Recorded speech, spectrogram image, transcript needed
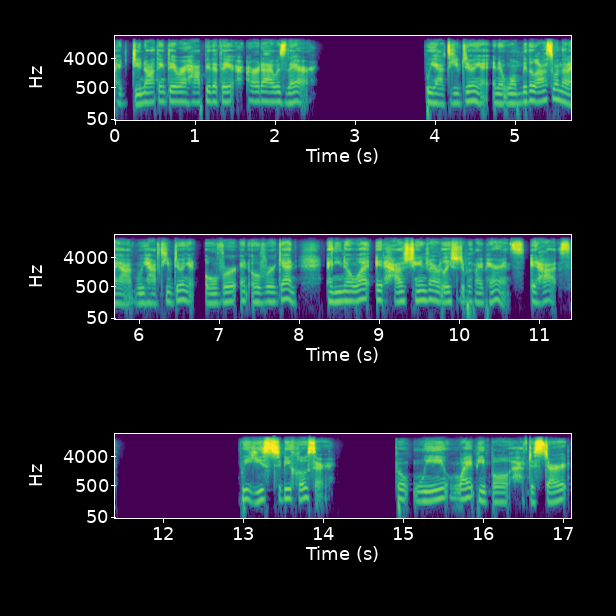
I do not think they were happy that they heard I was there. We have to keep doing it. And it won't be the last one that I have. We have to keep doing it over and over again. And you know what? It has changed my relationship with my parents. It has. We used to be closer. But we white people have to start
